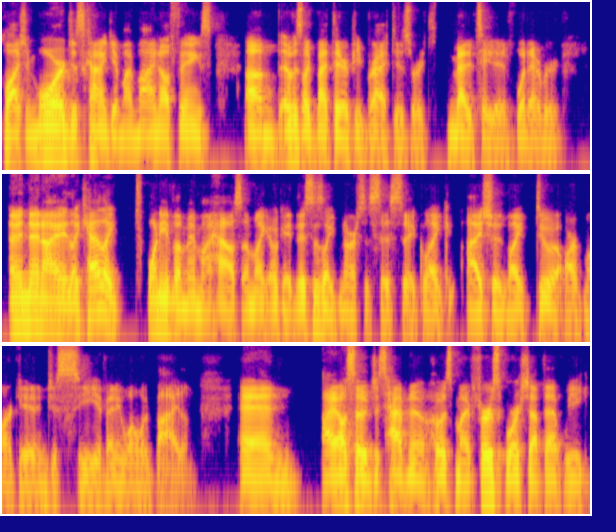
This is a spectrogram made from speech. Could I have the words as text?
collaging more, just kind of get my mind off things. Um, it was like my therapy practice or it's meditative, whatever and then I like had like 20 of them in my house. I'm like, okay, this is like narcissistic. Like I should like do an art market and just see if anyone would buy them. And I also just happened to host my first workshop that week.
